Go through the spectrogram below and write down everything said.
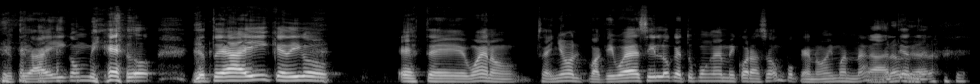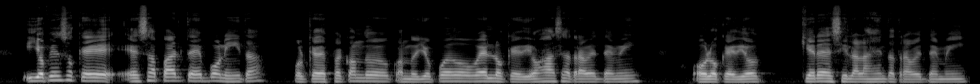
yo estoy ahí con miedo, yo estoy ahí que digo, este, bueno, Señor, aquí voy a decir lo que tú pongas en mi corazón porque no hay más nada, ¿me Claro, entiendes? claro. Y yo pienso que esa parte es bonita porque después cuando, cuando yo puedo ver lo que Dios hace a través de mí o lo que Dios quiere decirle a la gente a través de mí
